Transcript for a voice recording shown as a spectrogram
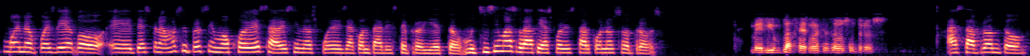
Bueno, pues Diego, eh, te esperamos el próximo jueves a ver si nos puedes ya contar este proyecto. Muchísimas gracias por estar con nosotros. Meli, un placer, gracias a vosotros. Hasta pronto.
